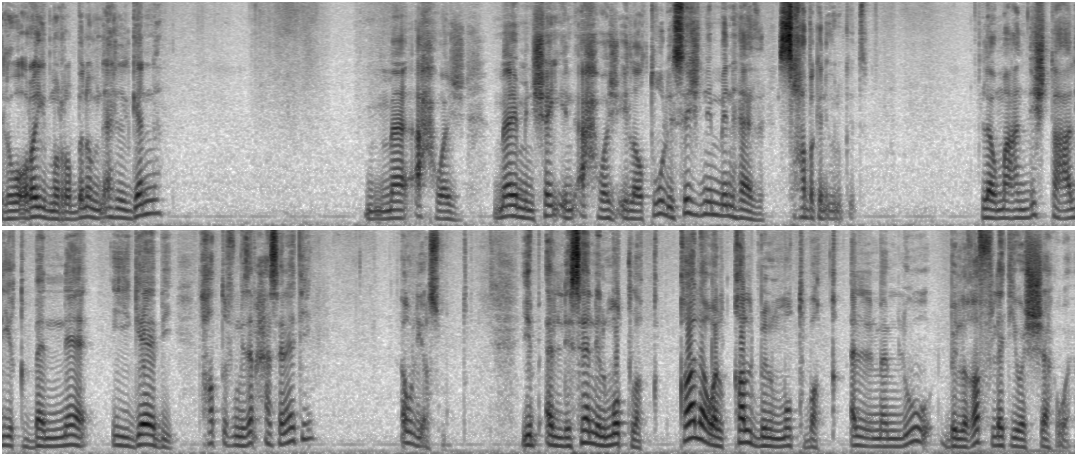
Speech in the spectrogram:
اللي هو قريب من ربنا ومن أهل الجنة ما أحوج ما من شيء أحوج إلى طول سجن من هذا. الصحابة كانوا يقولوا كده. لو ما عنديش تعليق بناء إيجابي تحط في ميزان حسناتي أو ليصمت يبقى اللسان المطلق قال والقلب المطبق المملوء بالغفلة والشهوة.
